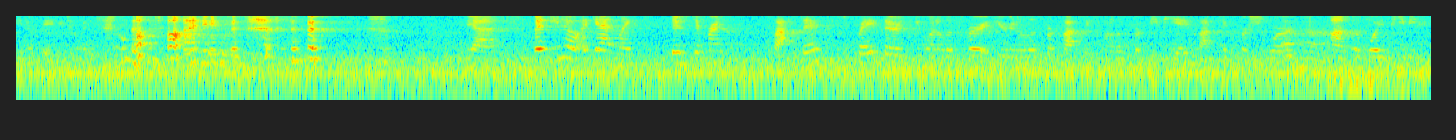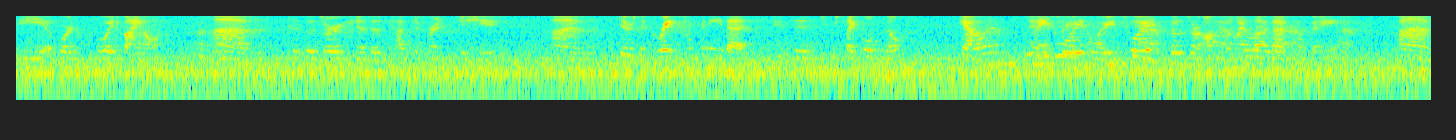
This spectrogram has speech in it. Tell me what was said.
you know, baby toys in a long time. yeah, but you know, again, like there's different plastics, right? There's you want to look for if you're going to look for plastic, you want to look for BPA plastic for sure. Uh-huh. Um, avoid PVC, avoid avoid vinyl, Uh-huh. because those are you know those have different issues. Um, there's a great company that uses recycled milk gallons to Yeah, make toys. Green toys, toys, yeah. those are awesome. I love that company. Um,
